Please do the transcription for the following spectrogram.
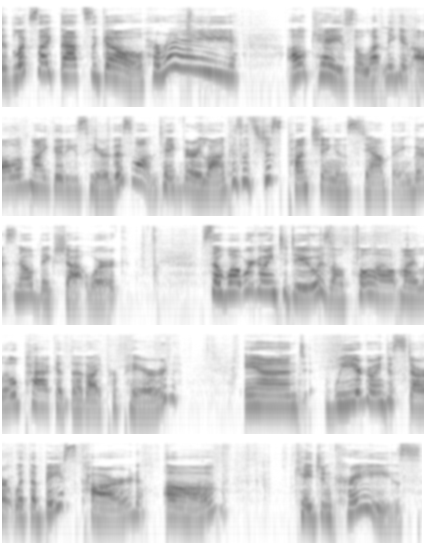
it looks like that's a go. Hooray! Okay, so let me get all of my goodies here. This won't take very long because it's just punching and stamping. There's no big shot work. So what we're going to do is I'll pull out my little packet that I prepared. And we are going to start with a base card of Cajun Craze.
